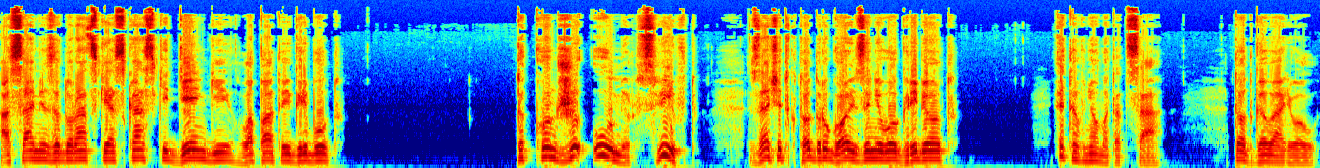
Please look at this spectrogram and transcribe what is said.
а сами за дурацкие сказки деньги лопатой гребут. Так он же умер, Свифт. Значит, кто другой за него гребет. Это в нем от отца. Тот говаривал,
